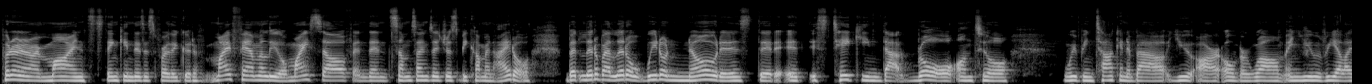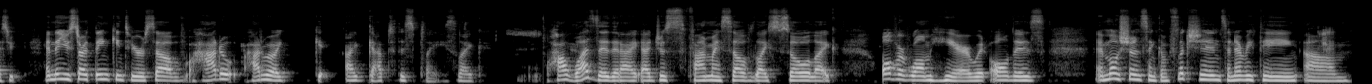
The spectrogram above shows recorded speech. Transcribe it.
put it in our minds thinking this is for the good of my family or myself and then sometimes they just become an idol. But little by little we don't notice that it is taking that role until we've been talking about you are overwhelmed and you realize you, and then you start thinking to yourself how do how do i get i got to this place? Like how was it that i, I just found myself like so like overwhelmed here with all these emotions and conflictions and everything. Um,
